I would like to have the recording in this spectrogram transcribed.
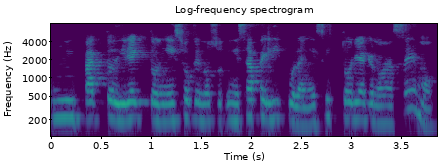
impacto directo en eso que nosotros, en esa película, en esa historia que nos hacemos.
